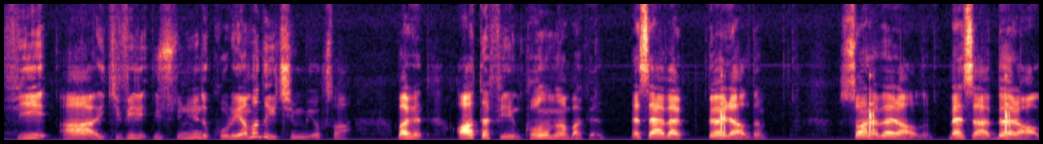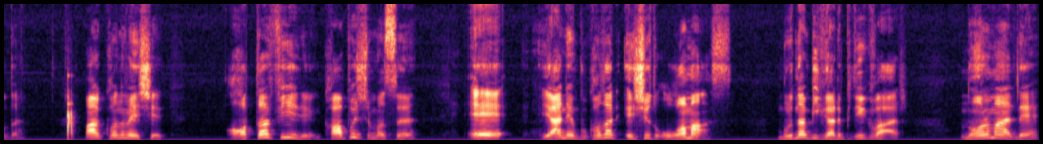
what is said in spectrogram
Fi, aa iki fil üstünlüğünü de koruyamadığı için mi yoksa? Bakın ata filin konumuna bakın. Mesela bak böyle aldım. Sonra böyle aldım. Mesela böyle aldı. Bak konum eşit. Ata fiilin kapışması e, yani bu kadar eşit olamaz. Burada bir gariplik var. Normalde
